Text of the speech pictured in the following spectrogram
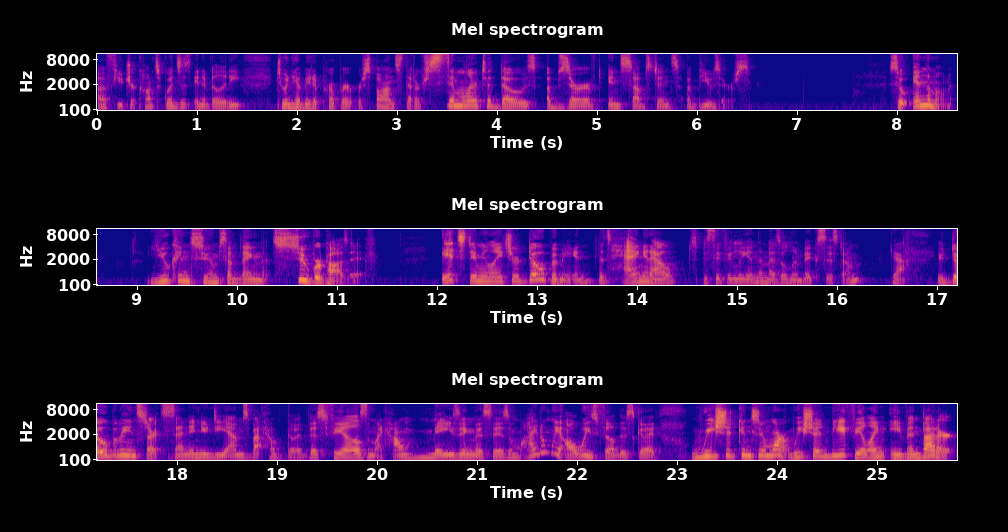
of future consequences inability to inhibit appropriate response that are similar to those observed in substance abusers so in the moment you consume something that's super positive it stimulates your dopamine that's hanging out specifically in the mesolimbic system Yeah. your dopamine starts sending you DMs about how good this feels and like how amazing this is. And why don't we always feel this good? We should consume more. We should be feeling even better.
